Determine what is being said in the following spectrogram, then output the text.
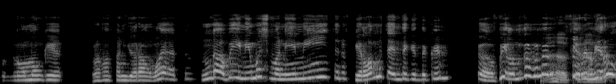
ngomong kayak lo nonton jorang wae atuh enggak bi ini mah cuma ini. Cenah film cantik gitu kan. Oh, film kan bener. Eh, film film. biru.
